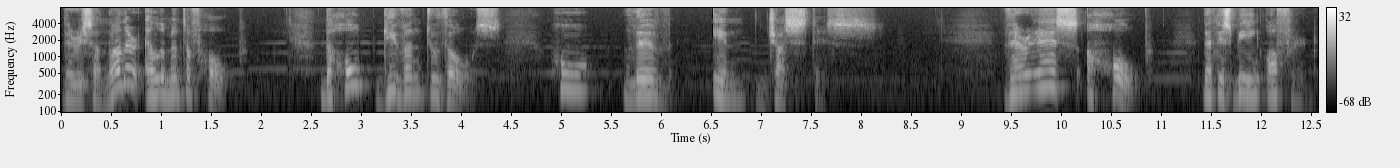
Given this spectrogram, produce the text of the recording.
there is another element of hope, the hope given to those who live in justice. There is a hope that is being offered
